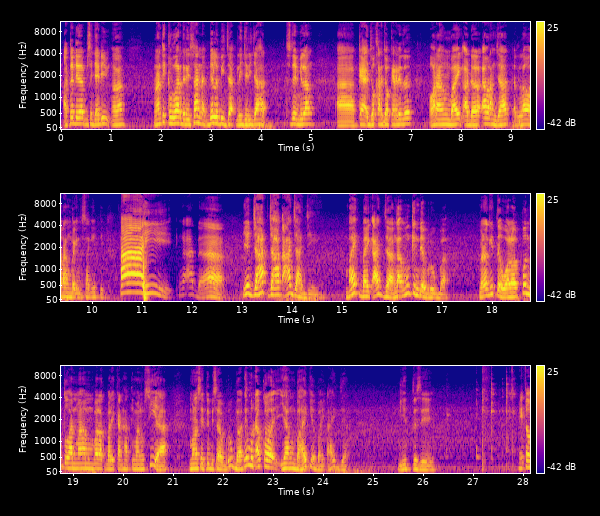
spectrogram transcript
Atau dia bisa jadi uh, nanti keluar dari sana dia lebih ja- lebih jadi jahat. Terus dia bilang uh, kayak joker joker itu orang baik adalah eh, orang jahat adalah orang baik yang tersakiti. Tai! Nggak ada ya jahat jahat aja anjing baik baik aja nggak mungkin dia berubah Menurut gitu, walaupun Tuhan maha membolak-balikan hati manusia, manusia itu bisa berubah. Tapi menurut aku kalau yang baik ya baik aja. Gitu sih. itu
